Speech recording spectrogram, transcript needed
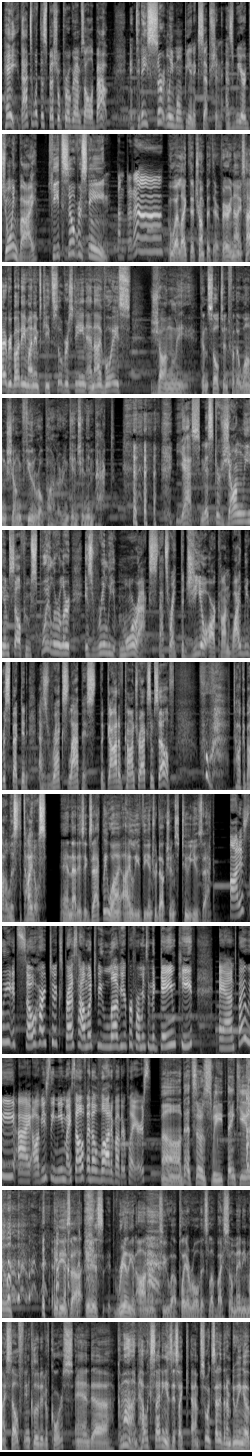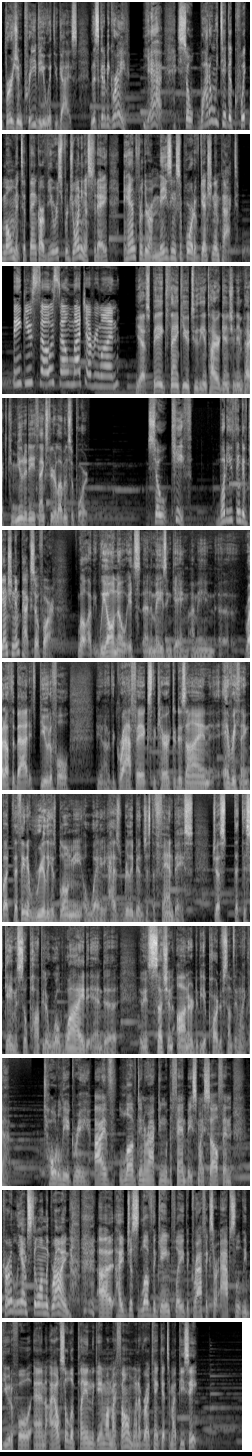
Hey, that's what the special program's all about. And today certainly won't be an exception, as we are joined by Keith Silverstein. Dun, dun, dun. Oh, I like the trumpet there. Very nice. Hi, everybody. My name's Keith Silverstein, and I voice Zhongli, consultant for the Wangsheng Funeral Parlor in Genshin Impact. Yes, Mr. Zhongli himself, who, spoiler alert, is really Morax. That's right, the Geo Archon, widely respected as Rex Lapis, the god of contracts himself. Whew, talk about a list of titles. And that is exactly why I leave the introductions to you, Zach. Honestly, it's so hard to express how much we love your performance in the game, Keith. And by we, I obviously mean myself and a lot of other players. Oh, that's so sweet. Thank you. it is uh, it is really an honor to uh, play a role that's loved by so many, myself included, of course. And uh, come on, how exciting is this? I, I'm so excited that I'm doing a version preview with you guys. This is going to be great. Yeah, so why don't we take a quick moment to thank our viewers for joining us today and for their amazing support of Genshin Impact. Thank you so, so much, everyone. Yes, big thank you to the entire Genshin Impact community. Thanks for your love and support. So, Keith, what do you think of Genshin Impact so far? Well, I mean, we all know it's an amazing game. I mean, uh, right off the bat, it's beautiful. You know, the graphics, the character design, everything. But the thing that really has blown me away has really been just the fan base. Just that this game is so popular worldwide, and uh, I mean, it's such an honor to be a part of something like that. Totally agree. I've loved interacting with the fan base myself, and currently I'm still on the grind. Uh, I just love the gameplay, the graphics are absolutely beautiful, and I also love playing the game on my phone whenever I can't get to my PC.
